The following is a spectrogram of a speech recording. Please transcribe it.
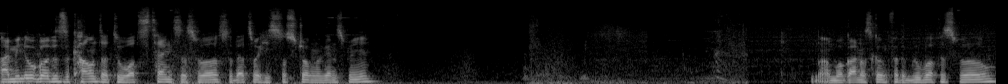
I mean, Urgot is a counter to towards tanks as well, so that's why he's so strong against me. Now Morgana's going for the blue buff as well.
